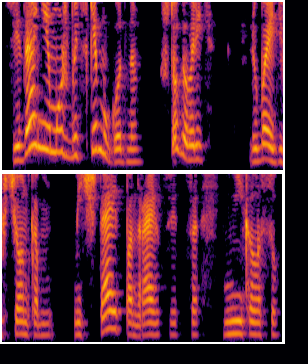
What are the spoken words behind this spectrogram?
Свидание может быть с кем угодно. Что говорить, любая девчонка мечтает понравиться Николасу.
